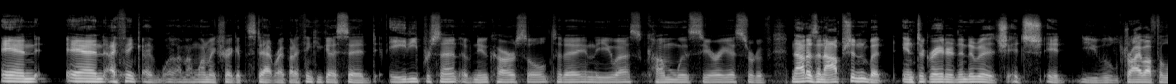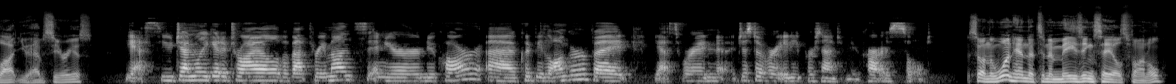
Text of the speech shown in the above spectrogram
And and I think I, I want to make sure I get the stat right, but I think you guys said 80% of new cars sold today in the U.S. come with Sirius, sort of not as an option, but integrated into it. It's, it's it you drive off the lot, you have Sirius. Yes, you generally get a trial of about three months in your new car. Uh, could be longer, but yes, we're in just over 80% of new cars sold. So on the one hand, that's an amazing sales funnel.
